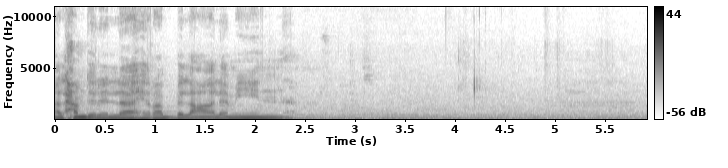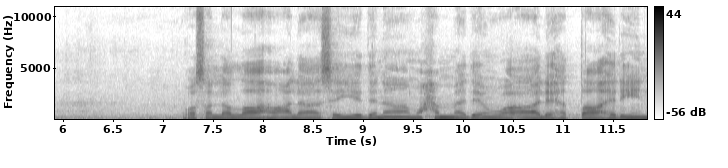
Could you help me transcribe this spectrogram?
الحمد لله رب العالمين. وصلى الله على سيدنا محمد وآله الطاهرين.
